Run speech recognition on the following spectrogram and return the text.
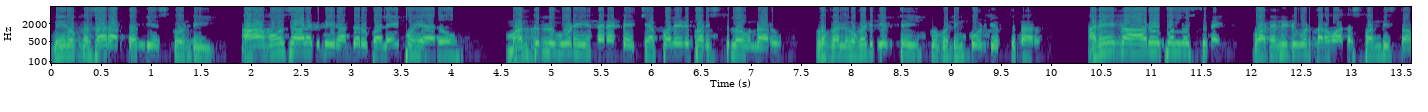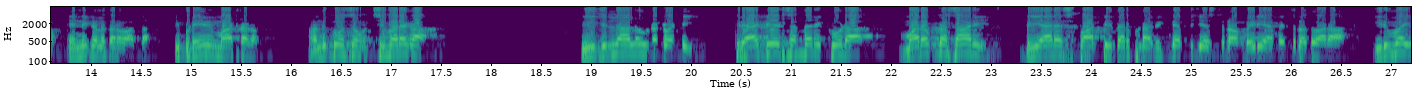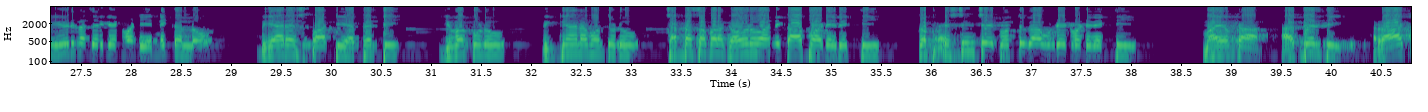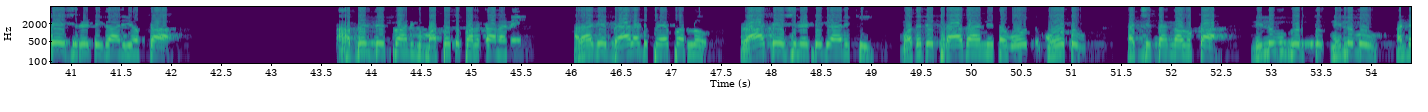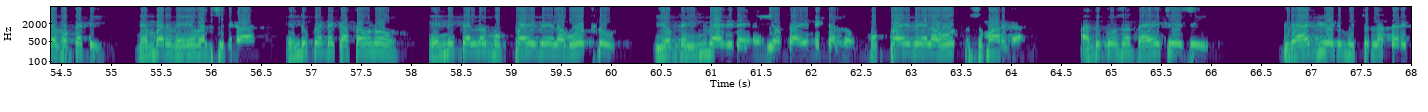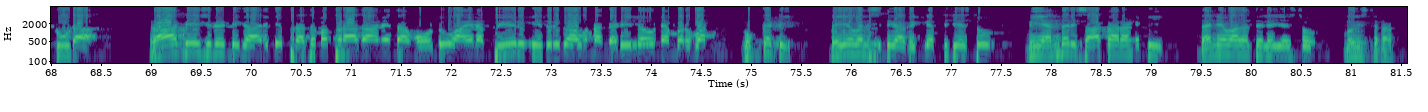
మీరు ఒక్కసారి అర్థం చేసుకోండి. ఆ మోసాలకు మీరందరూ బలైపోయారు. మంత్రులు కూడా ఏంటనంటే చెప్పలేని పరిస్థితిలో ఉన్నారు. ఒకళ్ళు ఒకటి చెప్తే ఇంకొకటి ఇంకోటి చెప్తున్నారు. అనేక ఆరోపణలు వస్తున్నాయి. వాటన్నిటి కూడా తర్వాత స్పందిస్తాం. ఎన్నికల తర్వాత. ఇప్పుడు ఏమి మాట్లాడం అందుకోసం చివరగా ఈ జిల్లాలో ఉన్నటువంటి గ్రాడ్యుయేట్స్ అందరికి కూడా మరొక్కసారి బీఆర్ఎస్ పార్టీ తరఫున విజ్ఞప్తి చేస్తున్నాం మీడియా మిత్రుల ద్వారా. ఇరవై ఏడున జరిగేటువంటి ఎన్నికల్లో బీఆర్ఎస్ పార్టీ అభ్యర్థి యువకుడు విజ్ఞానవంతుడు చట్టసభల గౌరవాన్ని కాపాడే వ్యక్తి ఒక ప్రశ్నించే గొంతుగా ఉండేటువంటి వ్యక్తి మా యొక్క అభ్యర్థి రాకేష్ రెడ్డి గారి యొక్క అభ్యర్థిత్వానికి మద్దతు పలకాలని అలాగే బ్యాలెట్ పేపర్లు రాకేష్ రెడ్డి గారికి మొదటి ప్రాధాన్యత ఓటు ఓటు ఖచ్చితంగా ఒక నిలువు గుర్తు నిలువు అంటే ఒకటి నెంబర్ వేయవలసిందిగా. ఎందుకంటే గతంలో ఎన్నికల్లో ముప్పై వేల ఓట్లు ఈ యొక్క ఇన్వాలిడ్ అయిన ఈ యొక్క ఎన్నికల్లో ముప్పై వేల ఓట్లు సుమారుగా. అందుకోసం దయచేసి గ్రాడ్యుయేట్ మిత్రులందరికీ కూడా రాకేష్ రెడ్డి గారికి ప్రథమ ప్రాధాన్యత ఓటు. ఆయన పేరుకు ఎదురుగా ఉన్న గడిలో నెంబర్ వన్ ఒక్కటి వేయవలసిందిగా విజ్ఞప్తి చేస్తూ మీ అందరి సహకారానికి ధన్యవాదాలు తెలియజేస్తూ ముగిస్తున్నాను.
